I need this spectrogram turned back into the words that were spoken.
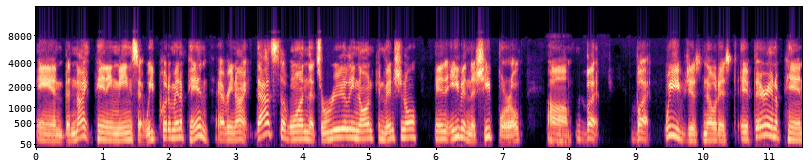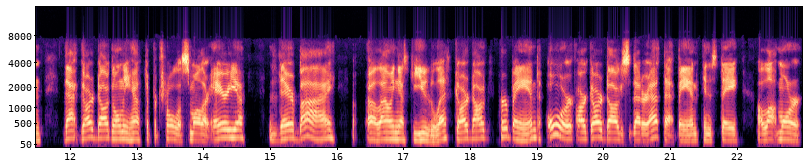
and the night penning means that we put them in a pen every night. That's the one that's really non-conventional in even the sheep world. Um, but but we've just noticed if they're in a pen, that guard dog only has to patrol a smaller area thereby allowing us to use less guard dogs per band, or our guard dogs that are at that band can stay a lot more,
